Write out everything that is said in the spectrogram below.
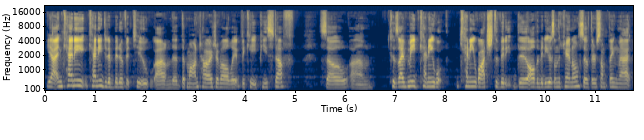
yeah, and Kenny Kenny did a bit of it too. Um, the the montage of all the, the KP stuff. So um, because I've made Kenny Kenny watch the video, the all the videos on the channel. So if there's something that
